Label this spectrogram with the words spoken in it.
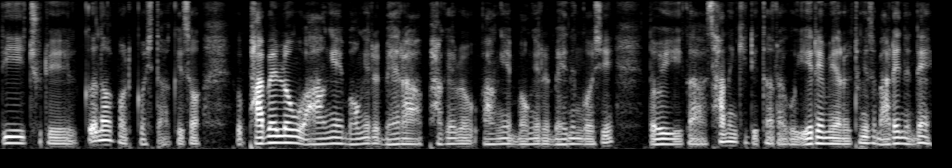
네 줄을 끊어버릴 것이다. 그래서 그 바벨론 왕의 멍에를 매라 바벨론 왕의 멍에를 매는 것이 너희가 사는 길이다라고 예레미야를 통해서 말했는데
